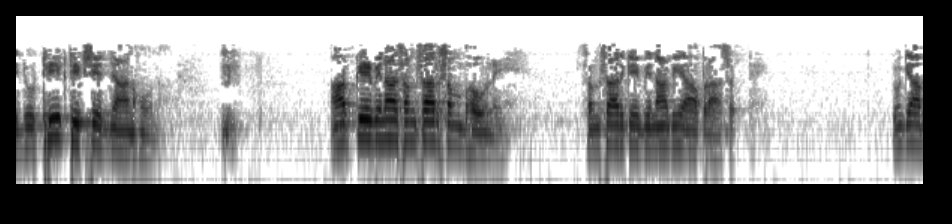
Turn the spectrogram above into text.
जो ठीक ठीक से ज्ञान होना आपके बिना संसार संभव नहीं। संसार के बिना भी आप रह सकते हैं। क्योंकि आप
